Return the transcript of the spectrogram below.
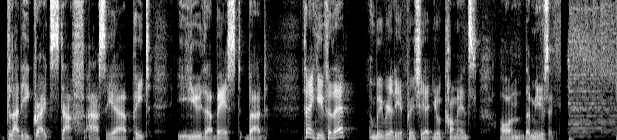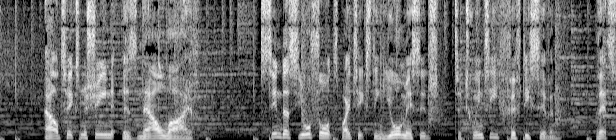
Bloody great stuff, RCR Pete. You the best, bud. Thank you for that. We really appreciate your comments on the music. Our text machine is now live. Send us your thoughts by texting your message to 2057. That's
